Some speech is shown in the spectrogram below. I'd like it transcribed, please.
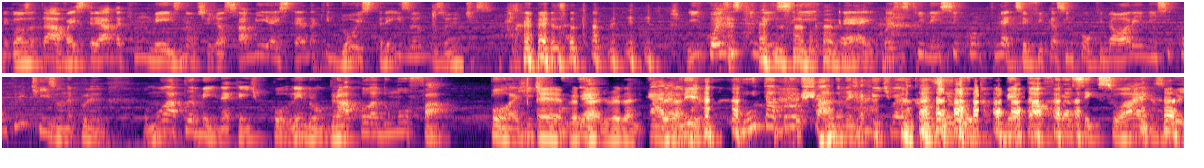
negócio, tá, vai estrear daqui um mês. Não, você já sabe a estreia daqui dois, três anos antes. Exatamente. E coisas que nem Exatamente. se. É, e coisas que nem se. Né, que você fica assim, pô, que da hora e nem se concretizam, né? Por exemplo, vamos lá também, né? Que a gente, pô, lembra o Drácula do Mofá. Porra, a gente. É, ficou, verdade, é, verdade. Cara, verdade. Lê, puta brochada, né? Já que a gente vai ficar usando metáforas sexuais hoje.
